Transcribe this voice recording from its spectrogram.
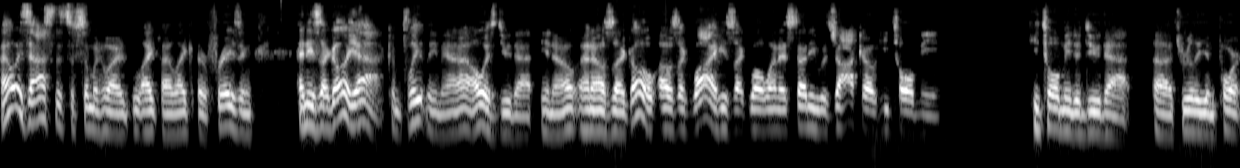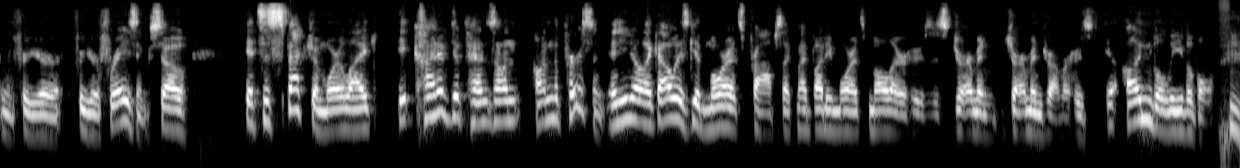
I always ask this to someone who I like. I like their phrasing, and he's like, "Oh yeah, completely, man. I always do that, you know." And I was like, "Oh," I was like, "Why?" He's like, "Well, when I studied with Jaco, he told me, he told me to do that. Uh, it's really important for your for your phrasing." So it's a spectrum where like it kind of depends on on the person. And you know, like I always give Moritz props, like my buddy Moritz Muller, who's this German German drummer who's unbelievable. Hmm.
